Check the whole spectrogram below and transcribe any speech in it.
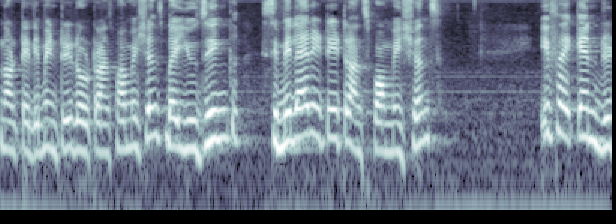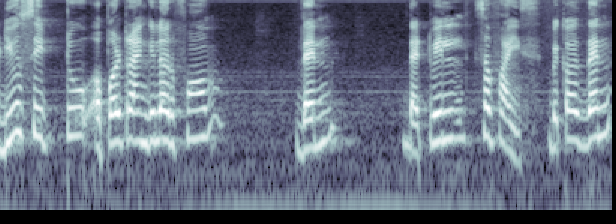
not elementary row transformations by using similarity transformations, if I can reduce it to upper triangular form then that will suffice because then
